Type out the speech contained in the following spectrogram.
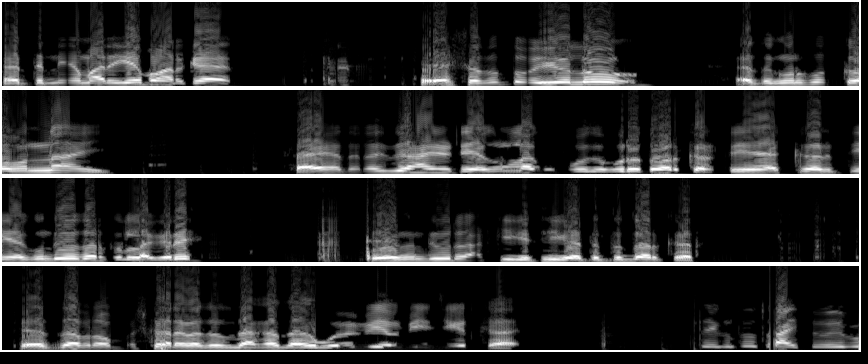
হেতে নিয়ে মারি গে মার্কেট একসাথে তো ইয়ে লো এত কোন খোঁজ খবর নাই। তাই হাতে যে হাই টিয়া গুণ লাগবে পুরো পুরো দরকার। টিয়া এক টিয়া গুণ দিও দরকার লাগে রে। টিয়া গুণ দিও রাখি ঠিক আছে তো দরকার। তারপর অভ্যাস করে দেখা যায় বলে বিএল বি জিগেট খায়। তো চাইতে হইব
